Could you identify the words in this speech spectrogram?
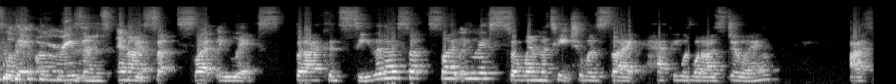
for their own reasons and I sucked slightly less. But I could see that I sucked slightly less. So when the teacher was like happy with what I was doing, I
